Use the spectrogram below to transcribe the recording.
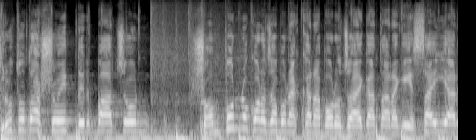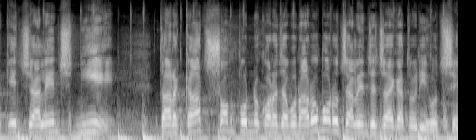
দ্রুততার সহিত নির্বাচন সম্পন্ন করা যেমন একখানা বড় জায়গা, তার আগে এসআইআর কে চ্যালেঞ্জ নিয়ে তার কাজ সম্পন্ন করা যেমন আরও বড় চ্যালেঞ্জের জায়গা তৈরি হচ্ছে।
